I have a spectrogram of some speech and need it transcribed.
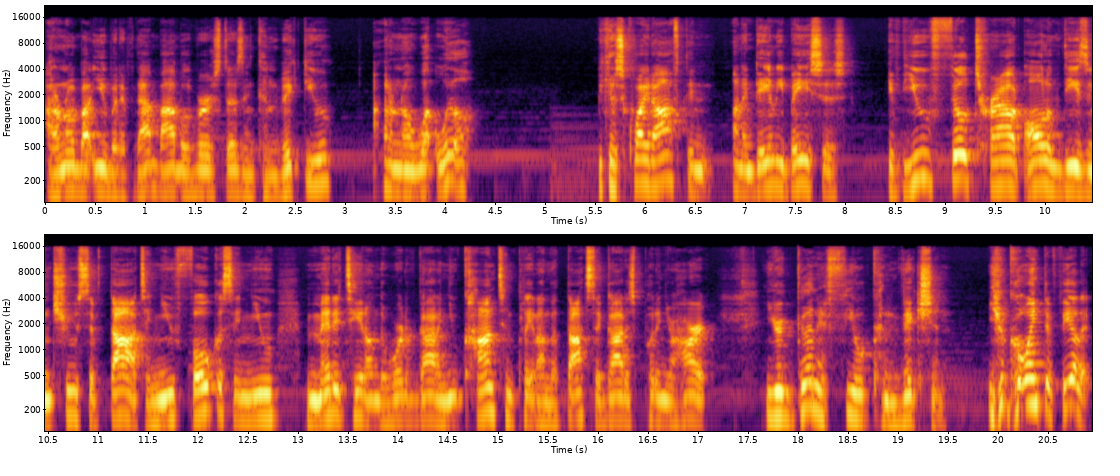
I don't know about you, but if that Bible verse doesn't convict you, I don't know what will. Because quite often, on a daily basis, if you filter out all of these intrusive thoughts and you focus and you meditate on the word of God and you contemplate on the thoughts that God has put in your heart, you're going to feel conviction. You're going to feel it.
